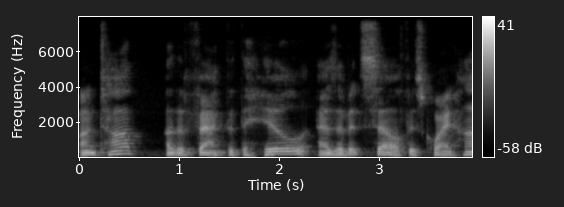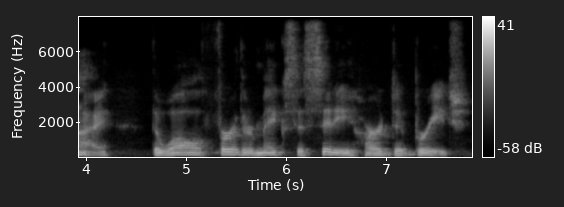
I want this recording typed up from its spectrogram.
On top of the fact that the hill as of itself is quite high, the wall further makes the city hard to breach.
